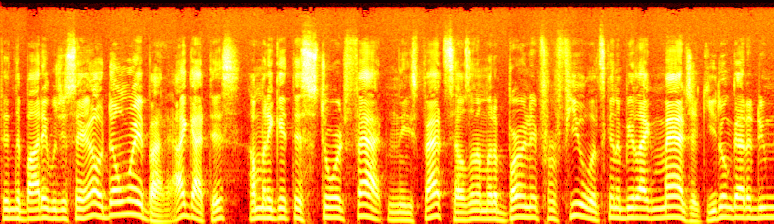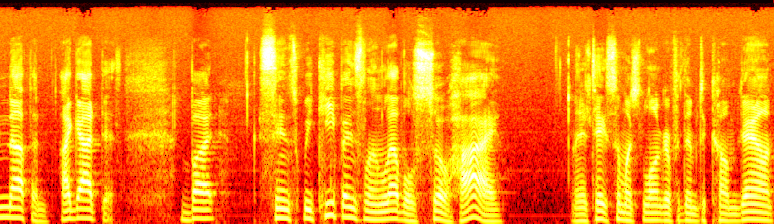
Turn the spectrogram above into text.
then the body would just say, "Oh, don't worry about it. I got this. I'm going to get this stored fat in these fat cells, and I'm going to burn it for fuel. It's going to be like magic. You don't got to do nothing. I got this." But since we keep insulin levels so high, and it takes so much longer for them to come down,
